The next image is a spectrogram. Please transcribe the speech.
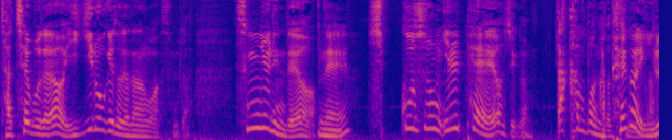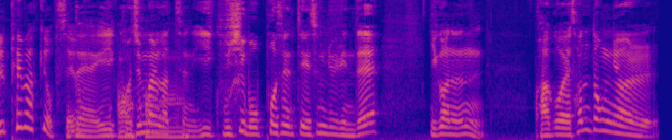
자체보다요. 이 기록이 더 대단한 것 같습니다. 승률인데요. 네. 19승 1패예요, 지금. 딱 한번 아, 패가 1패밖에 없어요. 네, 이 거짓말 어허. 같은 이 95%의 승률인데 이거는 과거에 선동열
